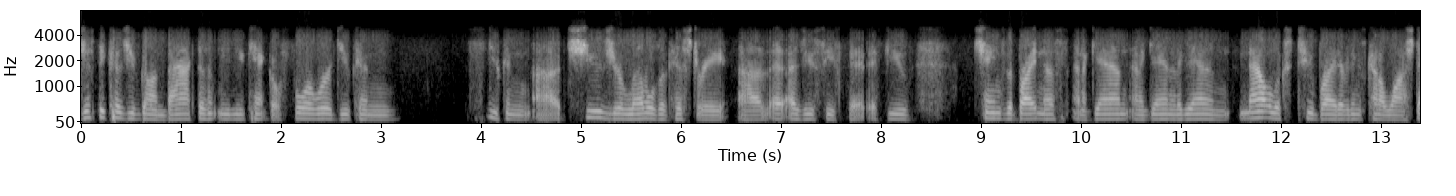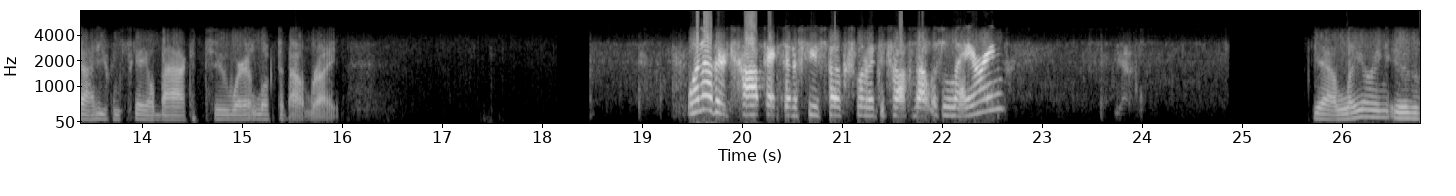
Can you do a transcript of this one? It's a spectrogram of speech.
just because you've gone back doesn't mean you can't go forward. You can you can uh, choose your levels of history uh, as you see fit. If you've changed the brightness and again and again and again, and now it looks too bright, everything's kind of washed out, you can scale back to where it looked about right. One other topic that a few folks wanted to talk about was layering. Yeah, layering is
